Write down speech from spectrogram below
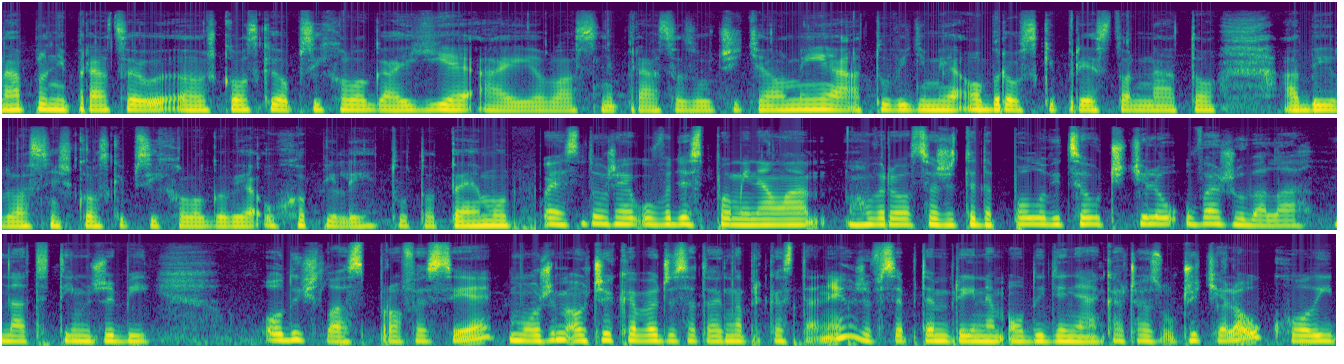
náplni práce školského psychologa je aj vlastne práca s učiteľmi a tu vidím ja obrovský priestor na to, aby vlastne školskí psychológovia uchopili túto tému. Ja som to už aj v úvode spomínala, hovorilo sa, že teda polovica učiteľov uvažovala nad tým, že by odišla z profesie. Môžeme očakávať, že sa tak napríklad stane, že v septembri nám odíde nejaká časť učiteľov kvôli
